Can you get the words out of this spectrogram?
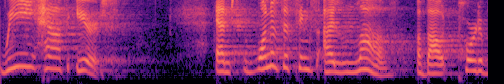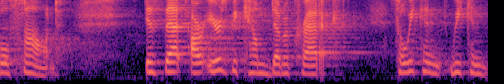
we have ears. And one of the things I love about portable sound is that our ears become democratic. So we can, we can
